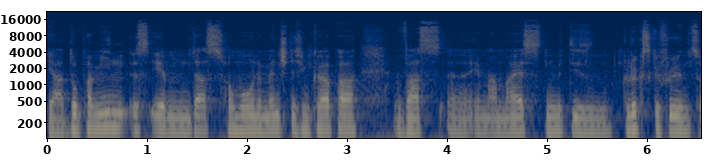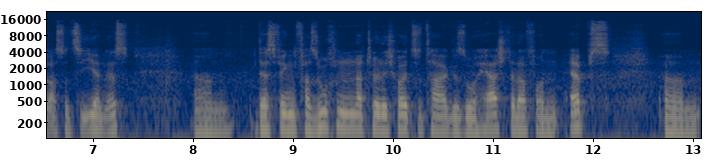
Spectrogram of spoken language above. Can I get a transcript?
ja, Dopamin ist eben das Hormon im menschlichen Körper, was äh, eben am meisten mit diesen Glücksgefühlen zu assoziieren ist. Ähm, deswegen versuchen natürlich heutzutage so Hersteller von Apps, ähm,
